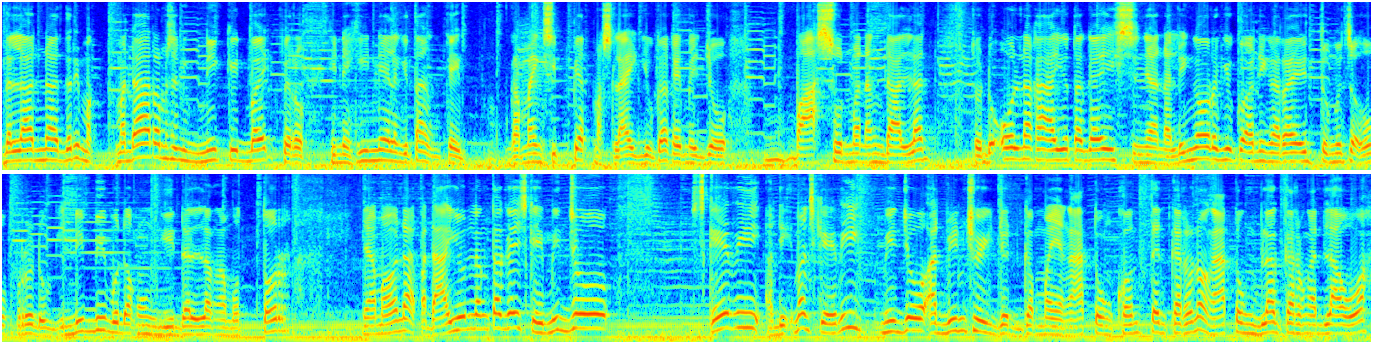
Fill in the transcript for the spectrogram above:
dalan na diri. Madaram sa naked bike pero hinahine lang kita. Kay gamayng sipyat mas laig yung ka. Kay medyo bason man ang dalan. So dool na kaayo ta guys. Nya nalingaw ra ko ani nga ride tungod sa off-road. Ug indibi bod akong gidal lang nga motor. Nya mao na. Padayon lang ta guys. Kay medyo scary. Adi man scary. Medyo adventure jud gamay ang atong content karon no? Ang atong vlog karong adlaw ah.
